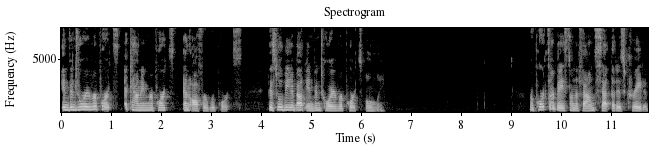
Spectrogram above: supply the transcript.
Inventory reports, accounting reports, and offer reports. This will be about inventory reports only. Reports are based on the found set that is created,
